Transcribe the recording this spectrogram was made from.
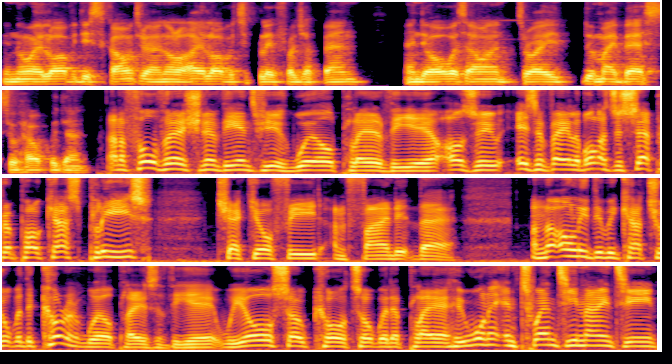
You know, I love this country and I love to play for Japan. And always I want to try do my best to help with them. And a full version of the interview World Player of the Year, Ozu, is available as a separate podcast. Please check your feed and find it there. And not only did we catch up with the current World Players of the Year, we also caught up with a player who won it in 2019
